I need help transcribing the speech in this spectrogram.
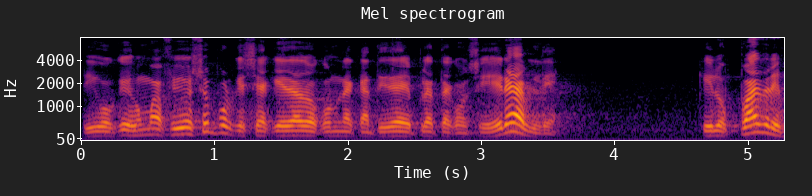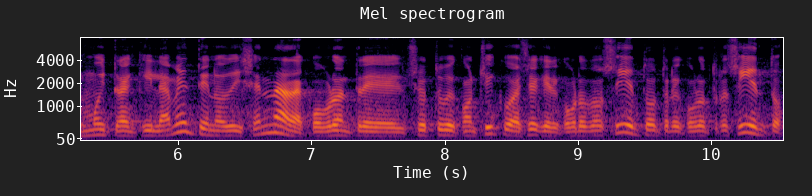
Digo que es un mafioso porque se ha quedado con una cantidad de plata considerable, que los padres muy tranquilamente no dicen nada. Cobró entre, yo estuve con chicos ayer que le cobró 200, otro le cobró 300,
